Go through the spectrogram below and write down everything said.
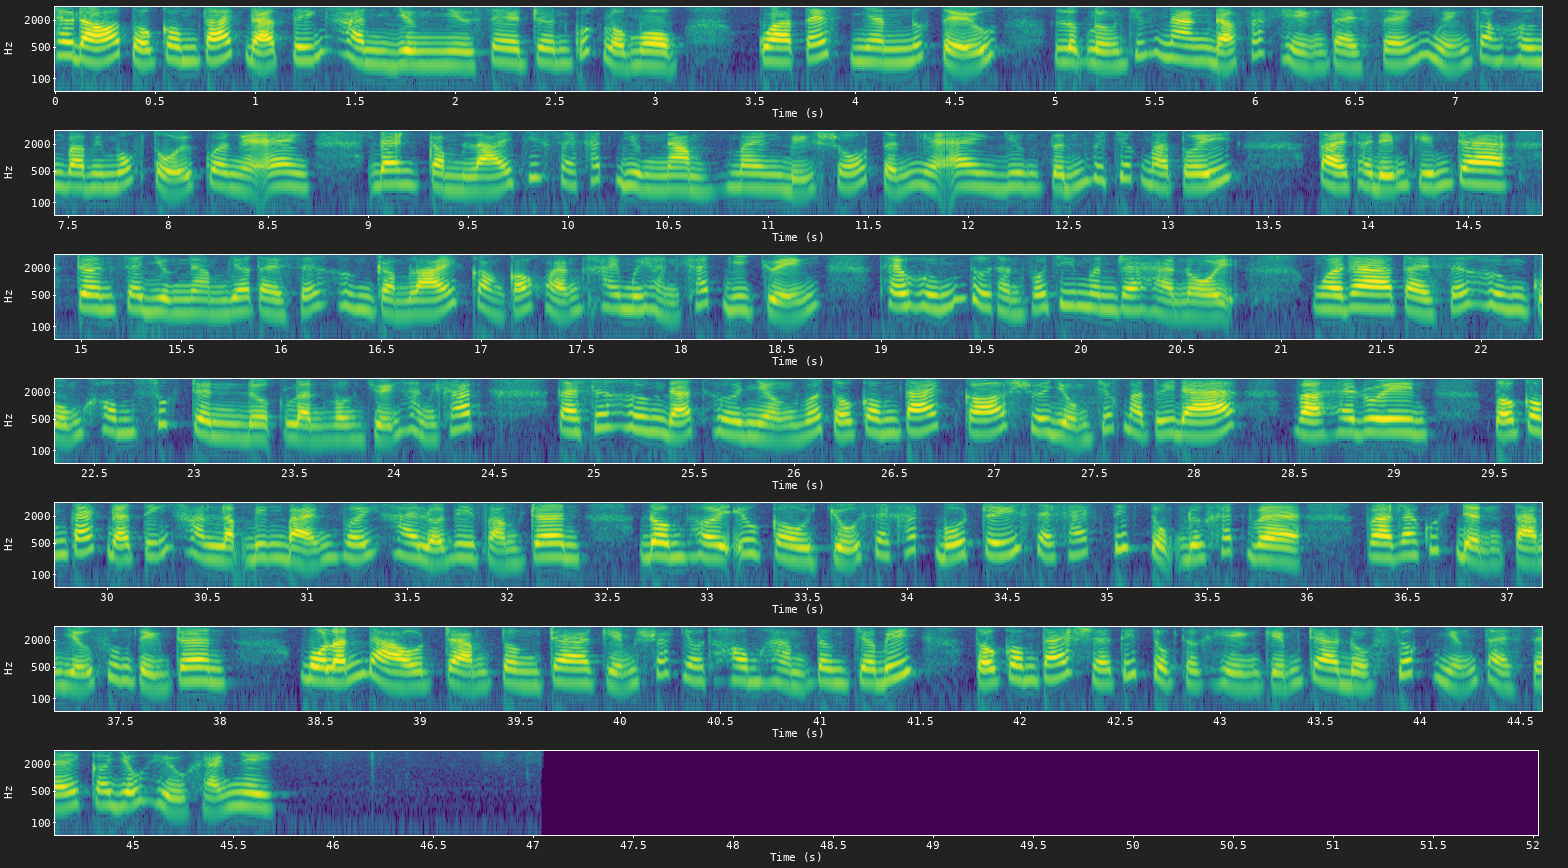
Theo đó, tổ công tác đã tiến hành dừng nhiều xe trên quốc lộ 1. Qua test nhanh nước tiểu, lực lượng chức năng đã phát hiện tài xế Nguyễn Văn Hưng, 31 tuổi, quê Nghệ An, đang cầm lái chiếc xe khách dừng nằm mang biển số tỉnh Nghệ An dương tính với chất ma túy. Tại thời điểm kiểm tra, trên xe giường nằm do tài xế Hưng cầm lái còn có khoảng 20 hành khách di chuyển theo hướng từ thành phố Hồ Chí Minh ra Hà Nội. Ngoài ra, tài xế Hưng cũng không xuất trình được lệnh vận chuyển hành khách. Tài xế Hưng đã thừa nhận với tổ công tác có sử dụng chất ma túy đá và heroin. Tổ công tác đã tiến hành lập biên bản với hai lỗi vi phạm trên, đồng thời yêu cầu chủ xe khách bố trí xe khác tiếp tục đưa khách về và ra quyết định tạm giữ phương tiện trên. Một lãnh đạo trạm tuần tra kiểm soát giao thông Hàm Tân cho biết, tổ công tác sẽ tiếp tục thực hiện kiểm tra đột xuất những tài xế có dấu hiệu khả nghi.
